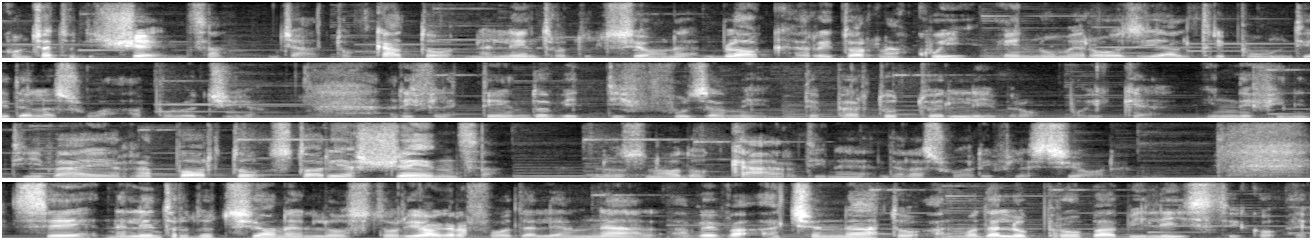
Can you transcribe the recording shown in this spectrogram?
concetto di scienza, già toccato nell'introduzione, Bloch ritorna qui e in numerosi altri punti della sua apologia, riflettendovi diffusamente per tutto il libro, poiché in definitiva è il rapporto storia-scienza lo snodo cardine della sua riflessione. Se nell'introduzione lo storiografo delle Annales aveva accennato al modello probabilistico e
